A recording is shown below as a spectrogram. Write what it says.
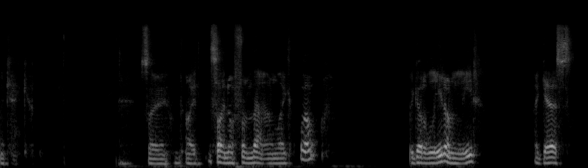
Okay, good. So I sign off from that. I'm like, well, we got a lead on a lead, I guess.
